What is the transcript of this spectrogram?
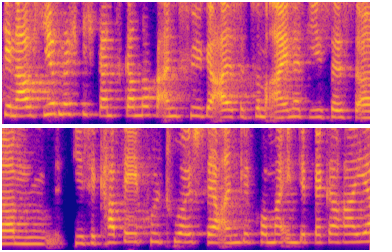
genau hier möchte ich ganz gern noch anfügen. Also zum einen dieses, ähm, diese Kaffeekultur ist sehr angekommen in die Bäckerei,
